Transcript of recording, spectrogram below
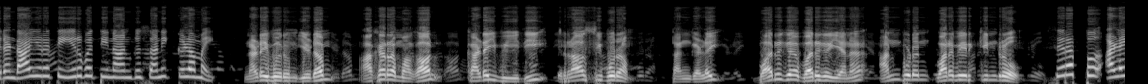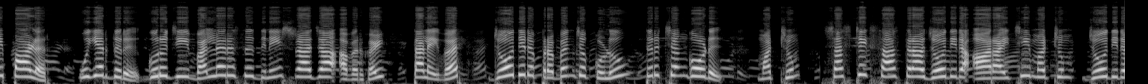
இரண்டாயிரத்தி இருபத்தி நான்கு சனிக்கிழமை. நடைபெறும் இடம் அகரமகால் கடைவீதி ராசிபுரம். தங்களை வருக வருக என அன்புடன் வரவேற்கின்றோம். சிறப்பு அழைப்பாளர் உயர்திரு குருஜி வல்லரசு தினேஷ் ராஜா அவர்கள் தலைவர் ஜோதிட பிரபஞ்ச குழு திருச்செங்கோடு மற்றும் சஷ்டிக் சாஸ்திரா ஜோதிட ஆராய்ச்சி மற்றும் ஜோதிட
